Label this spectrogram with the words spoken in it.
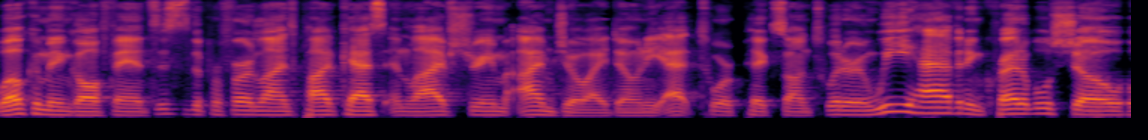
Welcome in, golf fans. This is the Preferred Lines podcast and live stream. I'm Joe Idoni at Tour Picks on Twitter, and we have an incredible show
